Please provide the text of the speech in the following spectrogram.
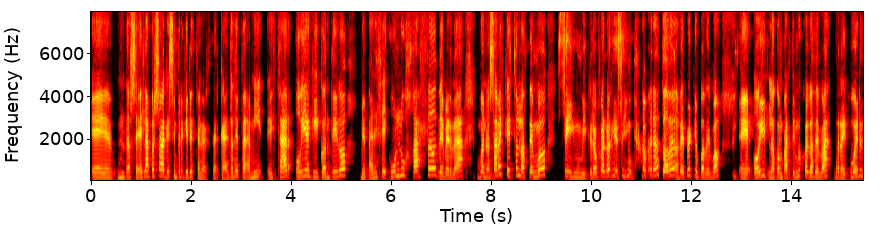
eh, no sé, es la persona que siempre quieres tener cerca. Entonces, para mí, estar hoy aquí contigo me parece un lujazo, de verdad. Bueno, sabes que esto lo hacemos sin micrófonos y sin cámara todas las veces que podemos. Eh, hoy lo compartimos con los demás. Recuerda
